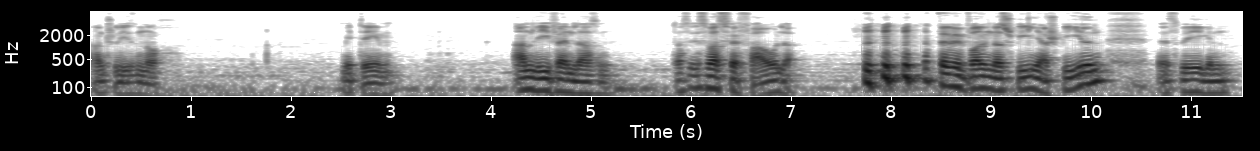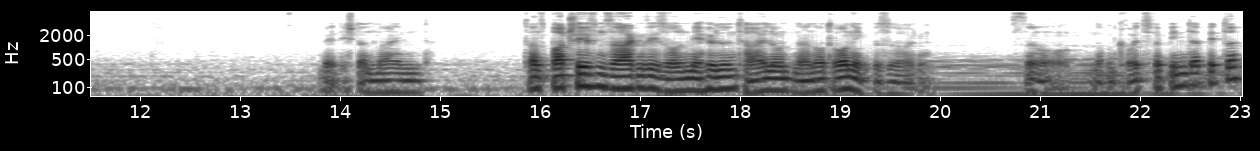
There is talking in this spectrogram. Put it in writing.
anschließend noch mit dem anliefern lassen. Das ist was für Faule. wir wollen das Spiel ja spielen, deswegen werde ich dann meinen Transportschiffen sagen, sie sollen mir Hüllenteile und Nanotronik besorgen. So, noch ein Kreuzverbinder bitte.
